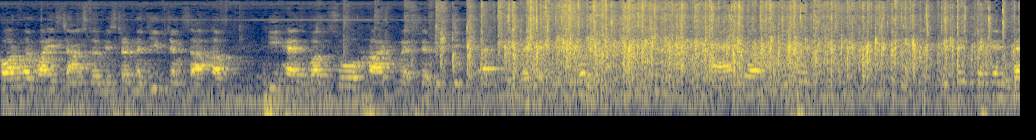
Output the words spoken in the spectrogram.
former Vice Chancellor, Mr. Najib Jang Sahab. He has worked so hard to establish the President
